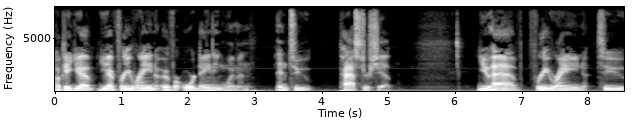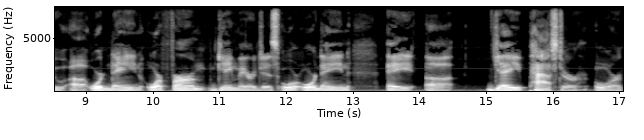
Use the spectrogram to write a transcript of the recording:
Okay, you have you have free reign over ordaining women into pastorship you have free reign to uh, ordain or affirm gay marriages or ordain a uh, gay pastor or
